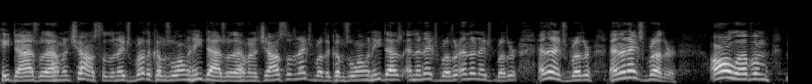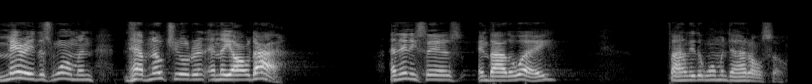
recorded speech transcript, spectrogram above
he dies without having a child. So the next brother comes along and he dies without having a child. So the next brother comes along and he dies, and the next brother, and the next brother, and the next brother, and the next brother. All of them marry this woman, have no children, and they all die. And then he says, and by the way, finally the woman died also.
